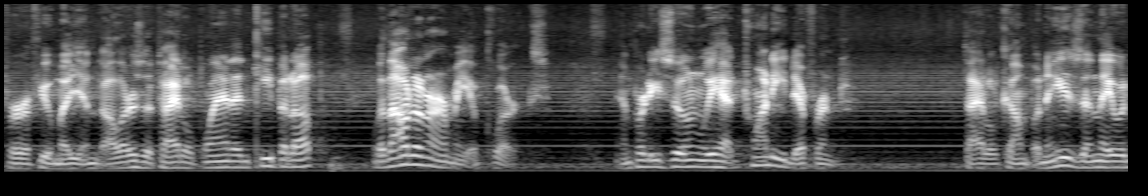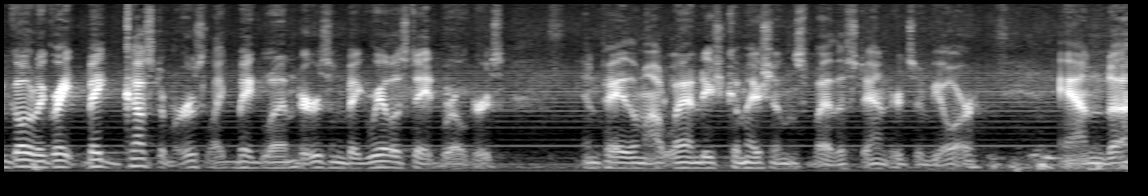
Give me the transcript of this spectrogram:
for a few million dollars a title plant and keep it up without an army of clerks. And pretty soon we had 20 different title companies, and they would go to great big customers like big lenders and big real estate brokers and pay them outlandish commissions by the standards of yore and, uh,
